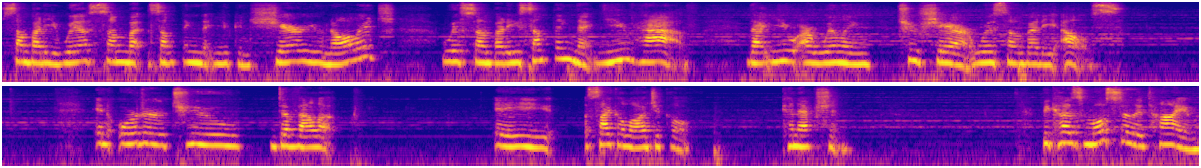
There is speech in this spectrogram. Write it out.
somebody with, somebody, something that you can share your knowledge with somebody, something that you have that you are willing to share with somebody else in order to develop a psychological connection. Because most of the time,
